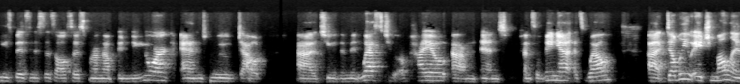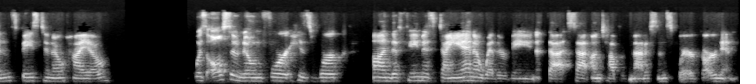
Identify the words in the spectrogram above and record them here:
these businesses also sprung up in New York and moved out uh, to the Midwest, to Ohio um, and Pennsylvania as well. Uh, W.H. Mullins, based in Ohio, was also known for his work on the famous Diana weather vane that sat on top of Madison Square Garden.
